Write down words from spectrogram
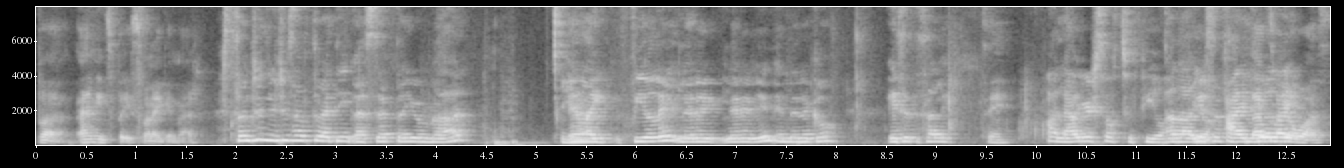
But I need space when I get mad. Sometimes you just have to, I think, accept that you're mad and like feel it, let it, let it in, and let it go. Y se te sale. See? Allow yourself to feel. Allow Yeah. yourself. I That's feel what like it was.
